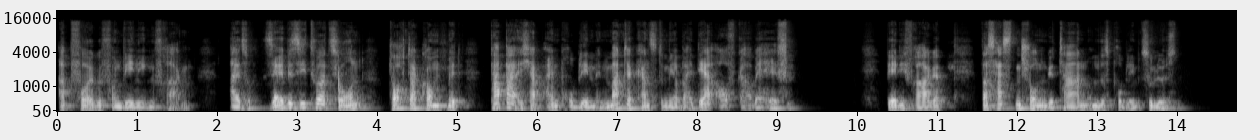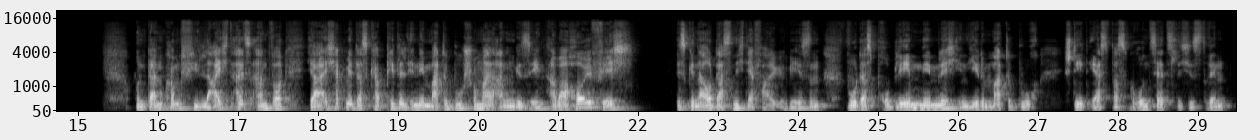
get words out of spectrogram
Abfolge von wenigen Fragen. Also selbe Situation, Tochter kommt mit, Papa, ich habe ein Problem in Mathe, kannst du mir bei der Aufgabe helfen? Wäre die Frage, was hast du schon getan, um das Problem zu lösen? Und dann kommt vielleicht als Antwort, ja, ich habe mir das Kapitel in dem Mathebuch schon mal angesehen. Aber häufig ist genau das nicht der Fall gewesen, wo das Problem nämlich in jedem Mathebuch steht erst was Grundsätzliches drin,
